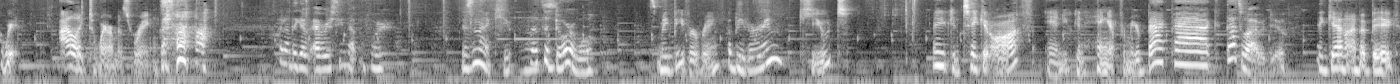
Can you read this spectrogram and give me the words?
wear I like to wear them as rings. I don't think I've ever seen that before. Isn't that cute? That's adorable. It's my beaver ring. A beaver ring? Cute. And you can take it off and you can hang it from your backpack. That's what I would do. Again, I'm a big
